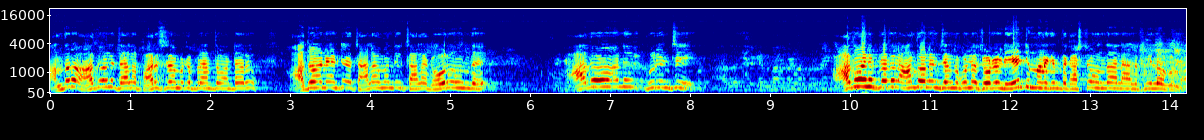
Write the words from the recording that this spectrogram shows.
అందరూ ఆదోని చాలా పారిశ్రామిక ప్రాంతం అంటారు. ఆదోని అంటే చాలామందికి చాలా గౌరవం ఉంది. ఆదోని గురించి ఆదోని ప్రజలు ఆందోళన చెందకుండా చూడండి. ఏంటి మనకింత కష్టం ఉందా అని వాళ్ళు ఫీల్ అవ్వకుండా?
